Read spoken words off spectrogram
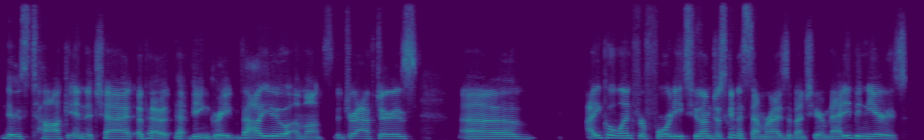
There's talk in the chat about that being great value amongst the drafters. Uh, Eichel went for 42. I'm just going to summarize a bunch here. Matty Beniers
